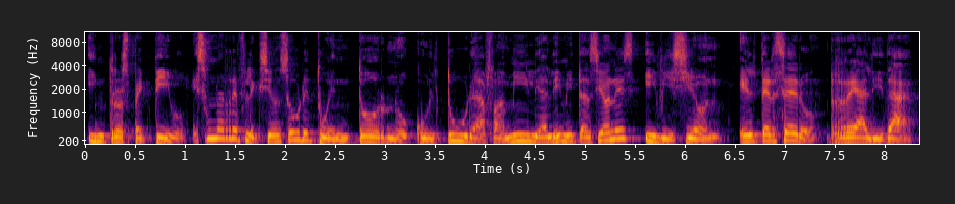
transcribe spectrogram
introspectivo. Es una reflexión sobre tu entorno, cultura, familia, limitaciones y visión. El tercero, realidad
